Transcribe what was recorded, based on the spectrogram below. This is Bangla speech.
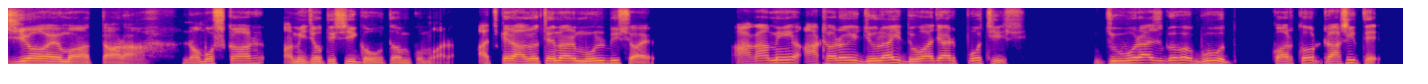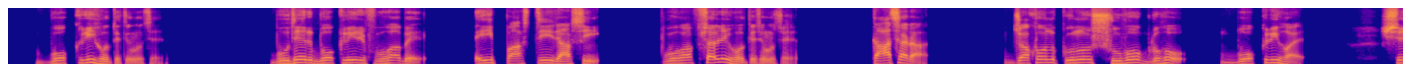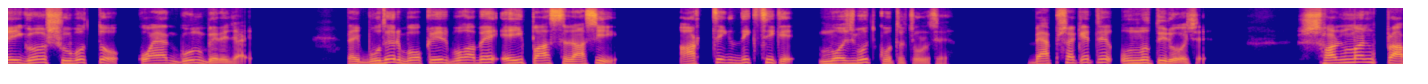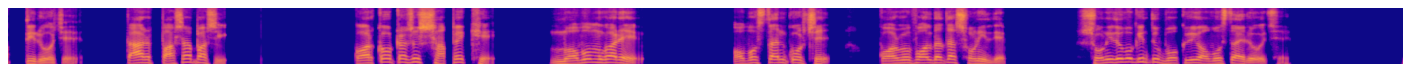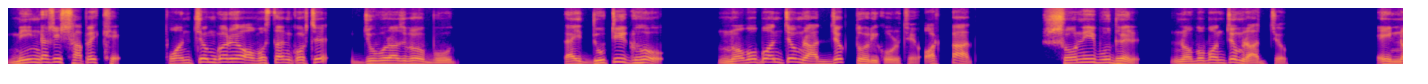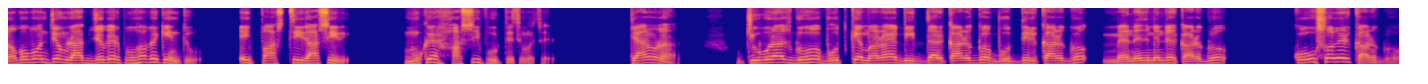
জয় মা তারা নমস্কার, আমি জ্যোতিষী গৌতম কুমার। আজকের আলোচনার মূল বিষয়, আগামী আঠারোই জুলাই দু হাজার পঁচিশ, যুবরাজ গ্রহ বুধ, কর্কট রাশিতে বকরি হতে চলেছে। বুধের বকরির প্রভাবে এই পাঁচটি রাশি প্রভাবশালী হতে চলেছে। তাছাড়া, যখন কোনো শুভ গ্রহ বকরি হয়, সেই গ্রহ শুভত্ব কয়েক গুণ বেড়ে যায়। তাই বুধের বকরির প্রভাবে এই পাঁচ রাশি আর্থিক দিক থেকে মজবুত করতে চলছে। ব্যবসা ক্ষেত্রে উন্নতি রয়েছে, সম্মান প্রাপ্তি রয়েছে। তার পাশাপাশি কর্কট রাশির সাপেক্ষে নবম ঘরে অবস্থান করছে কর্মফলদাতা শনিদেব। শনিদেবও কিন্তু বকরি অবস্থায় রয়েছে। মীন রাশির সাপেক্ষে পঞ্চম ঘরে অবস্থান করছে যুবরাজ গ্রহ বুধ। তাই দুটি গ্রহ নবপঞ্চম রাজ্য তৈরি করছে, অর্থাৎ শনি বুধের নবপঞ্চম রাজ্য এই নবপঞ্চম রাজ্যের প্রভাবে কিন্তু এই পাঁচটি রাশির মুখে হাসি ফুটতে চলেছে। কেননা যুবরাজ গ্রহ বুধকে মানায়, বিদ্যার কারগ্য বুদ্ধির কারগ্য ম্যানেজমেন্টের কারগ্য কৌশলের কারগ্রহ।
